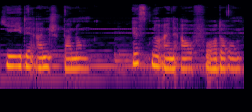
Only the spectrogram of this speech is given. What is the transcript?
Jede Anspannung ist nur eine Aufforderung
